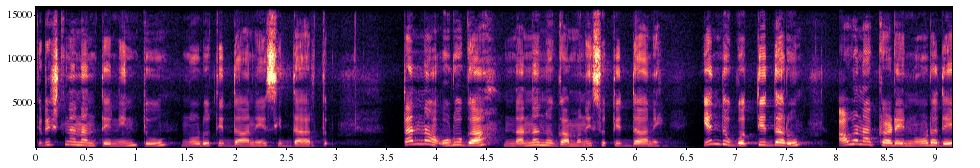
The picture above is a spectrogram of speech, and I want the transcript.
ಕೃಷ್ಣನಂತೆ ನಿಂತು ನೋಡುತ್ತಿದ್ದಾನೆ ಸಿದ್ಧಾರ್ಥ್. ತನ್ನ ಹುಡುಗ ನನ್ನನ್ನು ಗಮನಿಸುತ್ತಿದ್ದಾನೆ ಎಂದು ಗೊತ್ತಿದ್ದರೂ ಅವನ ಕಡೆ ನೋಡದೆ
